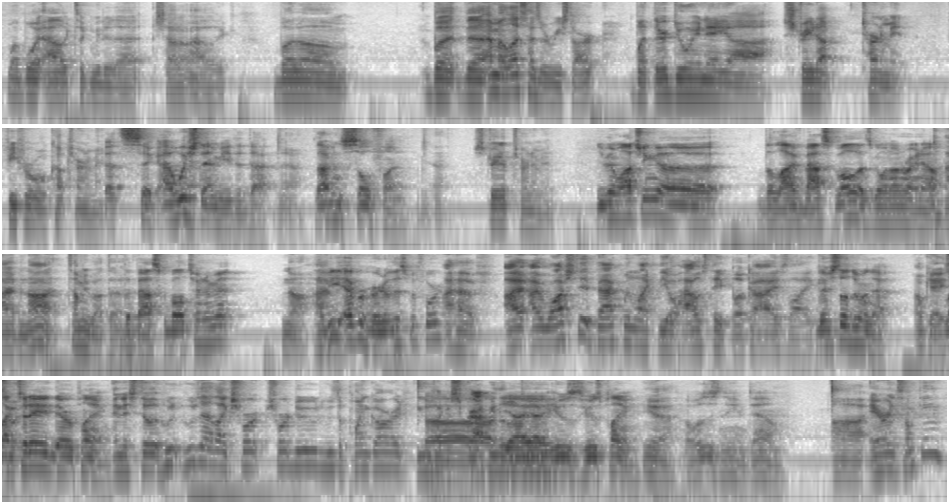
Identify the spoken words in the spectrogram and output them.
My boy Alec took me to that. Shout out Alec. But um, but the MLS has a restart. But they're doing a uh, straight up tournament, FIFA World Cup tournament. That's sick. I wish the NBA did that. yeah, That'd been so fun. yeah, straight up tournament. You've been watching uh the live basketball that's going on right now? I have not. Tell me about that. The basketball tournament? no, I Have you ever heard of this before? I have. I, I watched it back when like the Ohio State Buckeyes like They're still doing that. okay Like so, today they were playing. and it's still who, who's that like short short dude who's the point guard he was like a Uh, scrappy little yeah, dude yeah, he was he was playing. yeah What was his name? Damn. uh Aaron something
